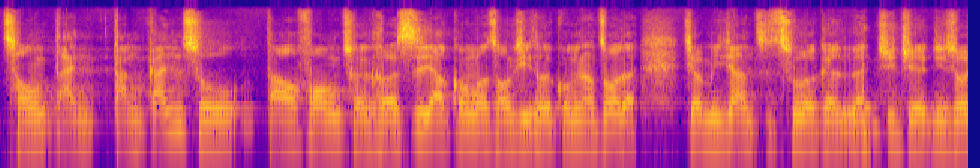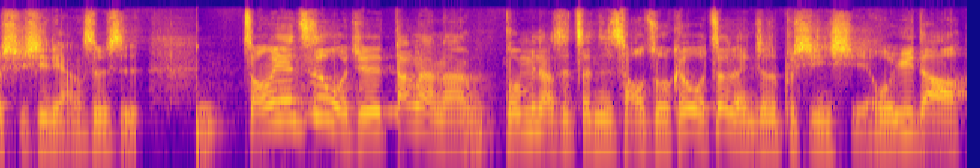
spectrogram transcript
从党党干除到封存核四，要公投重启都是国民党做的，就民进党只出了个人拒绝。你说许信良是不是？总而言之，我觉得当然啦，国民党是政治操作。可是我这人就是不信邪，我遇到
